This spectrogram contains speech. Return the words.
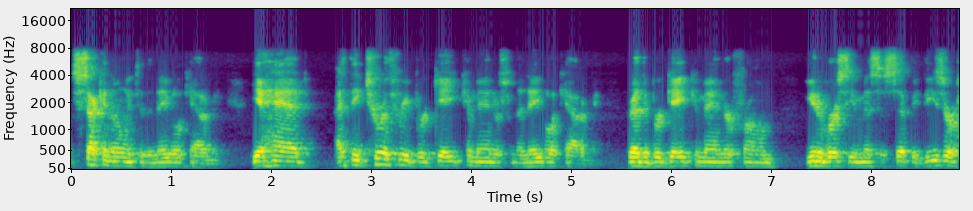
second only to the Naval Academy. You had, I think, two or three brigade commanders from the Naval Academy. We had the brigade commander from University of Mississippi. These are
